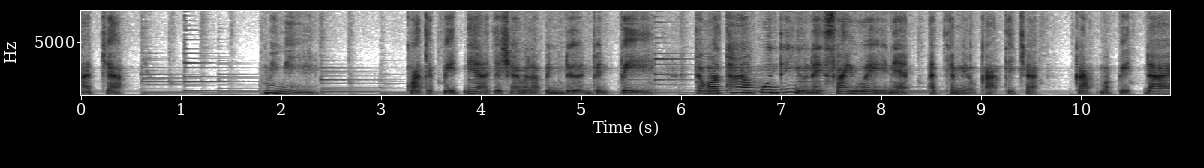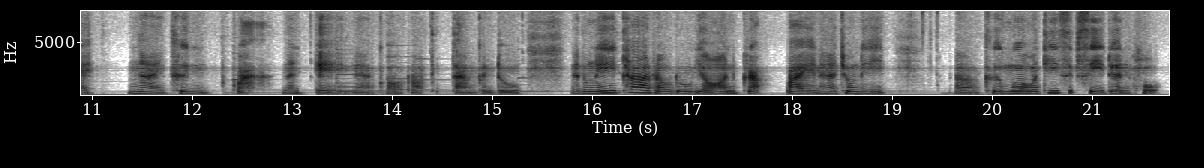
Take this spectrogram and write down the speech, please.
อาจจะไม่มีกว่าจะปิดเนี่ยอาจจะใช้เวลาเป็นเดือนเป็นปี แต่ว่าถ้าหุ้นที่อยู่ในไซด์เวย์เนี่ยอาจจะมีโอกาสที่จะกลับมาปิดได้ง่ายขึ้นกว่านั่นเองนะก็รอติดตามกันดู แต่ตรงนี้ถ้าเราดูย้อนกลับไปนะคะช่วงนี้คือเมื่อวันที่ 14 เดือน 6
